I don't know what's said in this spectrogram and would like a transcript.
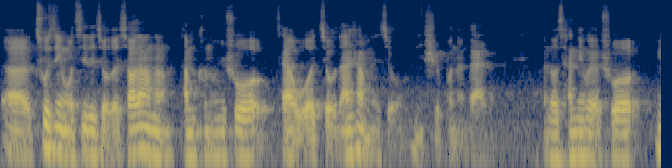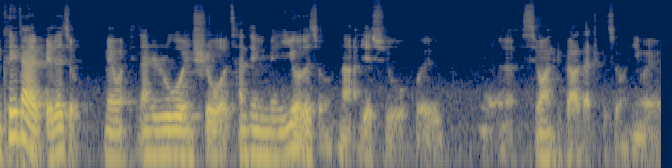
呃促进我自己的酒的销量呢？他们可能会说，在我酒单上面的酒你是不能带的。很多餐厅会说，你可以带别的酒。没问题，但是如果你是我餐厅里面已有的酒，那也许我会，呃，希望你不要带这个酒，因为，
